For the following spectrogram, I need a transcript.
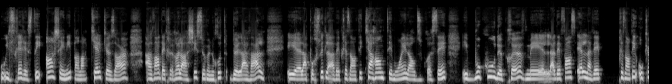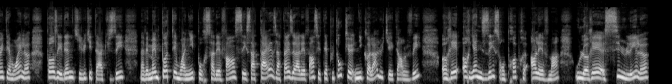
où il serait resté enchaîné pendant quelques heures avant d'être relâché sur une route de Laval. Et euh, la poursuite là, avait présenté 40 témoins lors du procès et beaucoup de preuves, mais la défense, elle, n'avait présenté aucun témoin. Là. Paul Zayden, qui est lui qui était accusé, n'avait même pas témoigné pour sa défense. Et sa thèse, la thèse de la défense, était plutôt que Nicolas, lui qui a été enlevé, aurait organisé son propre enlèvement ou l'aurait simulé là,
